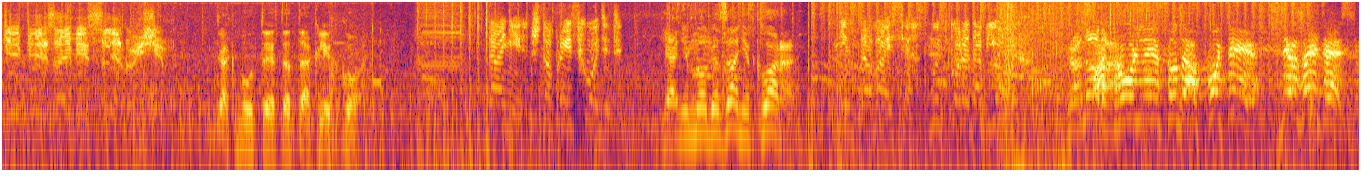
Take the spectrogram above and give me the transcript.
Теперь займись следующим. Как будто это так легко. Дани, что происходит? Я немного занят, Клара. Не сдавайся, мы скоро добьем их. Граната! Патрульные суда в пути! Держитесь!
